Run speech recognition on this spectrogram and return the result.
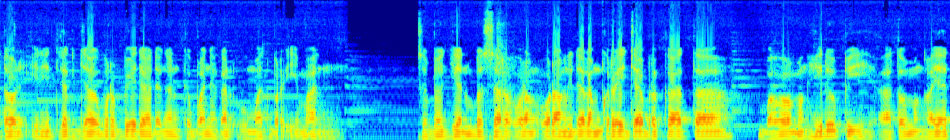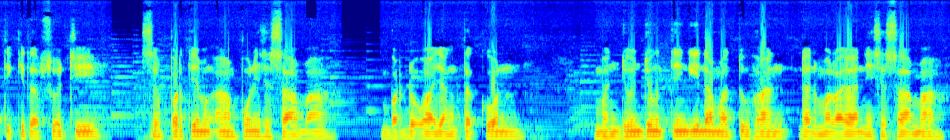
tahun ini tidak jauh berbeda dengan kebanyakan umat beriman. Sebagian besar orang-orang di dalam gereja berkata bahwa menghidupi atau menghayati kitab suci seperti mengampuni sesama, berdoa yang tekun, menjunjung tinggi nama Tuhan dan melayani sesama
